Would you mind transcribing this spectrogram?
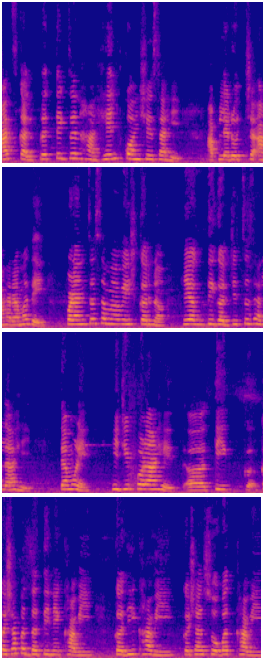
आजकाल प्रत्येकजण हा हेल्थ कॉन्शियस आहे. आपल्या रोजच्या आहारामध्ये फळांचा समावेश करणं हे अगदी गरजेचं झालं आहे. त्यामुळे ही जी फळं आहेत ती क- कशा पद्धतीने खावी कधी खावी कशासोबत खावी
